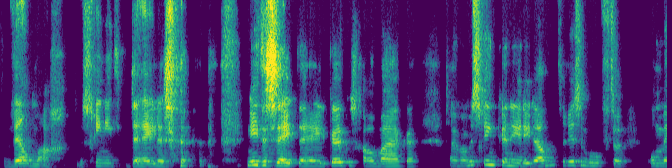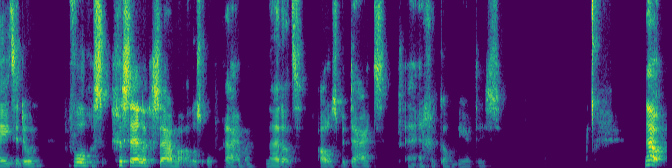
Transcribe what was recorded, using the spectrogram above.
wel mag. Misschien niet de hele, niet de zeep, de hele keuken schoonmaken. Uh, maar misschien kunnen jullie dan, er is een behoefte om mee te doen. Vervolgens gezellig samen alles opruimen. Nadat alles bedaard eh, en gekalmeerd is. Nou,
